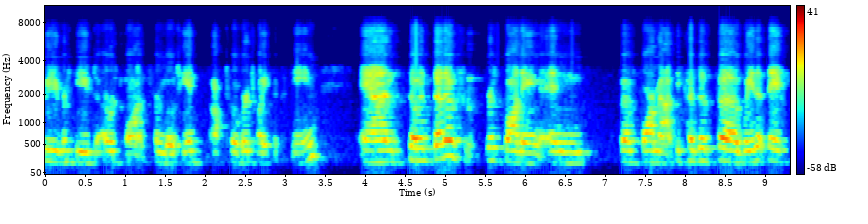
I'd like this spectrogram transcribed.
we received a response from MOTI in October 2016. And so instead of responding in the format, because of the way that they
